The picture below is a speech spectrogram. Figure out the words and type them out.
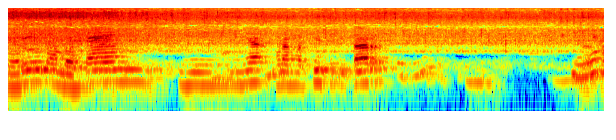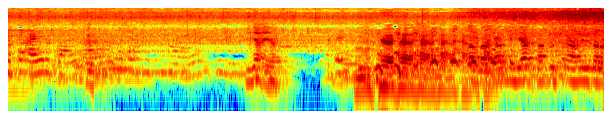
Baru tambahkan minyak kurang lebih sekitar Minyak atau air pak? Minyak ya. Tambahkan minyak satu setengah liter.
